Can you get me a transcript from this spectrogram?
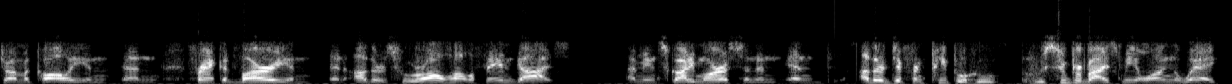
John McCauley and, and Frank Udvari and, and others who were all Hall of Fame guys. I mean, Scotty Morrison and, and other different people who, who supervised me along the way.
